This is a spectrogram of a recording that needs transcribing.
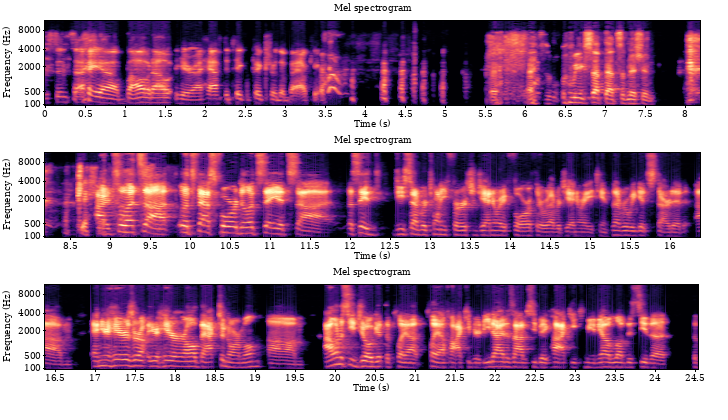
since I uh, bowed out here. I have to take a picture of the back hair. We accept that submission. Okay. All right, so let's uh let's fast forward to let's say it's uh let's say December 21st January 4th or whatever January 18th whenever we get started um and your hairs are your hair are all back to normal um I want to see Joe get the playoff playoff hockey beard. Edina is obviously a big hockey community. I would love to see the the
